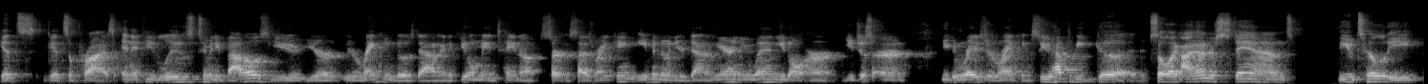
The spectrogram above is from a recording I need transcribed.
gets gets a prize. And if you lose too many battles, you your your ranking goes down. And if you don't maintain a certain size ranking, even when you're down here and you win, you don't earn. You just earn. You can raise your ranking. So you have to be good. So like I understand the utility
